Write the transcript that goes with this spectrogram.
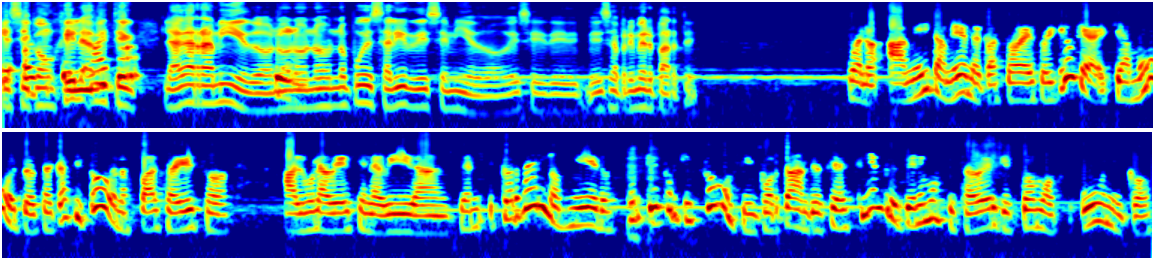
Que se congela, el viste, mayor- le agarra miedo, no, Sí. no, no, no puede salir de ese miedo, de, ese, de, de esa primer parte. Bueno, a mí también me pasó eso, y creo que, que a muchos, a casi todos nos pasa eso alguna vez en la vida. O sea, perder los miedos. ¿Por qué? Porque somos importantes, o sea, siempre tenemos que saber que somos únicos.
